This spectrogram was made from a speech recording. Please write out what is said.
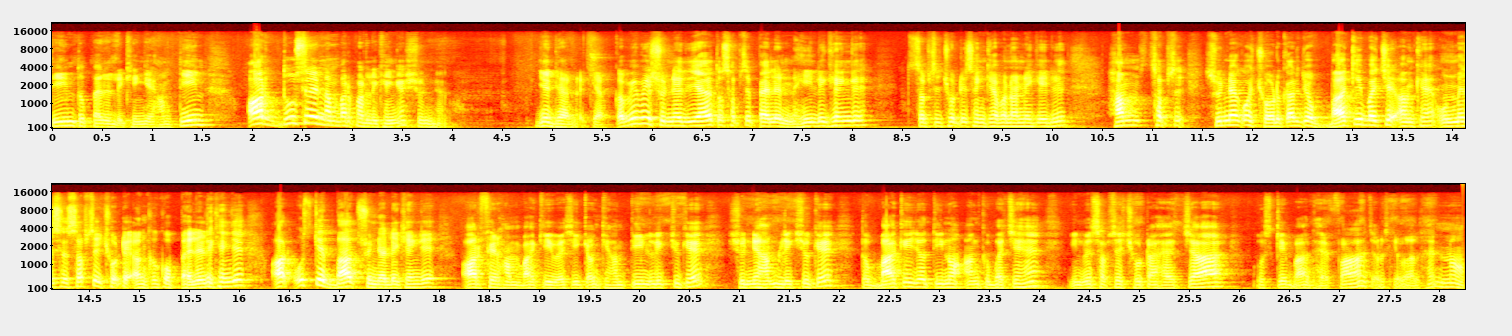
तीन तो पहले लिखेंगे हम तीन, और दूसरे नंबर पर लिखेंगे शून्य को। ये ध्यान रखिए आप कभी भी शून्य दिया है तो सबसे पहले नहीं लिखेंगे। सबसे छोटी संख्या बनाने के लिए, हम सबसे, शून्य को छोड़कर जो बाकी बचे अंक हैं, उनमें से सबसे छोटे अंक को पहले लिखेंगे और उसके बाद शून्य लिखेंगे। और फिर हम बाकी वैसी, क्योंकि हम तीन लिख चुके हैं, शून्य हम लिख चुके तो बाकी जो तीनों अंक बचे हैं, इनमें सबसे छोटा है चार, उसके बाद है पाँच और उसके बाद है नौ।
